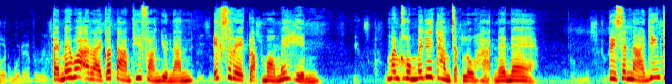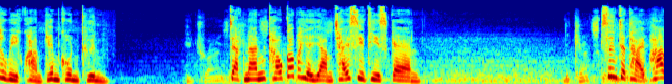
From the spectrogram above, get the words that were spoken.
but whatever is แต่ไม่ว่าอะไรก็ตามที่ฝังอยู่นั้น เอ็กซเรย์กลับมองไม่เห็น it's มันคงไม่ได้ทำจากโลหะแน่ ๆ ปริศนายิ่งทวีความเข้มข้นขึ้น he tries จากนั้นเขาก็พยายามใช้ CT สแกน the cat ซึ่งจะถ่ายภาพ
